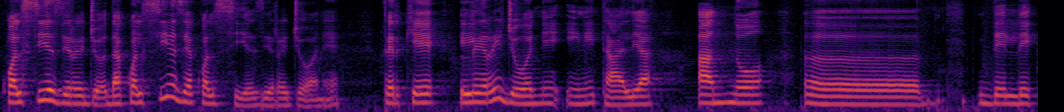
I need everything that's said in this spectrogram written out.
qualsiasi regione, da qualsiasi a qualsiasi regione, perché le regioni in Italia hanno eh, delle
